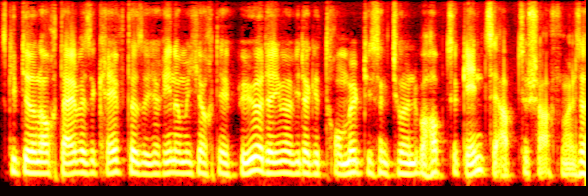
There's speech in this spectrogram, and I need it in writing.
es gibt ja dann auch teilweise Kräfte, also ich erinnere mich auch der FPÖ ja immer wieder getrommelt, die Sanktionen überhaupt zur Gänze abzuschaffen. Also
